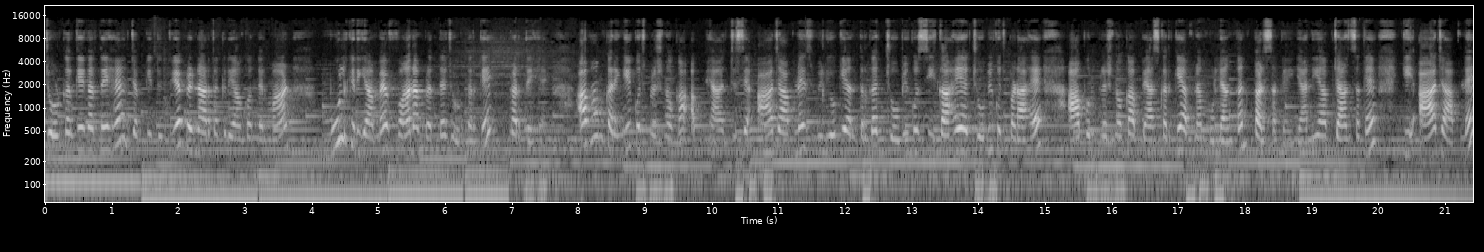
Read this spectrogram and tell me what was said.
जोड़ करके करते हैं, जबकि द्वितीय प्रेरणार्थक क्रियाओं का निर्माण मूल क्रिया में वाना प्रत्यय जोड़ करके करते हैं। अब हम करेंगे कुछ प्रश्नों का अभ्यास, जिससे आज आपने इस वीडियो के अंतर्गत जो भी कुछ सीखा है या जो भी कुछ पढ़ा है, आप उन प्रश्नों का अभ्यास करके अपना मूल्यांकन कर सकें। यानी आप जान सकें कि आज आपने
